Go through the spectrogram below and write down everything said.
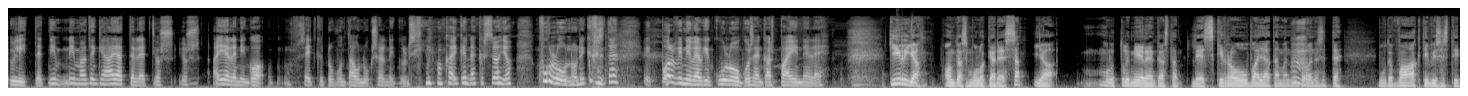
ylitteet. Niin, niin mä jotenkin ajattelen, että jos, jos ajelee niin 70-luvun taunuksella, niin kyllä siinä on kaiken se on jo kulunut. Niin kyllä sitä polvinivelkin kuluu, kun sen kanssa painelee. Kirja on tässä mulla kädessä ja mulle tuli mieleen tästä leskirouva ja tämmöinen mm. toinen sitten muuten vaan aktiivisesti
